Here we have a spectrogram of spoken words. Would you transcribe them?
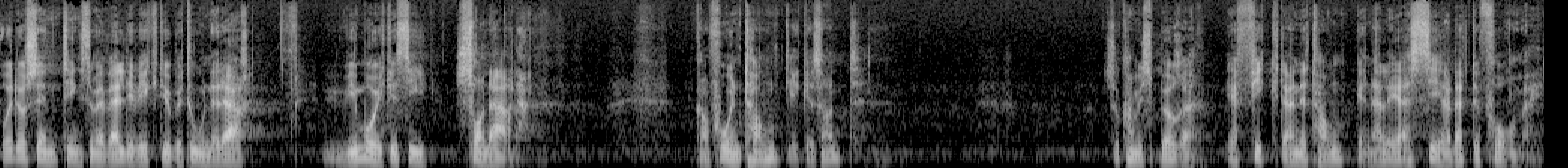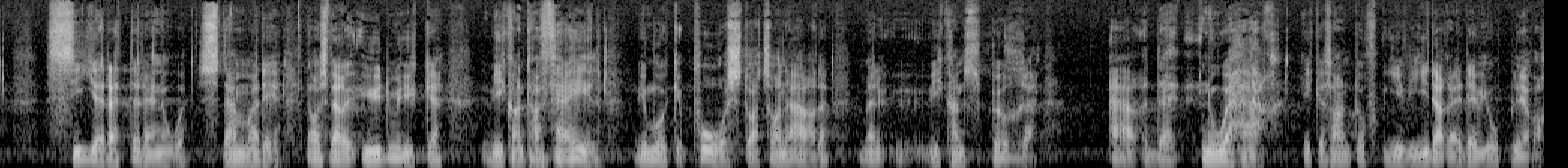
og det er også en ting som er veldig viktig å betone der. Vi må ikke si 'sånn er det'. Vi kan få en tanke, ikke sant? Så kan vi spørre 'jeg fikk denne tanken', eller 'jeg ser dette for meg'. Sier dette deg noe? Stemmer det? La oss være ydmyke. Vi kan ta feil. Vi må ikke påstå at sånn er det, men vi kan spørre er det noe her. ikke sant? Og gi videre det vi opplever.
